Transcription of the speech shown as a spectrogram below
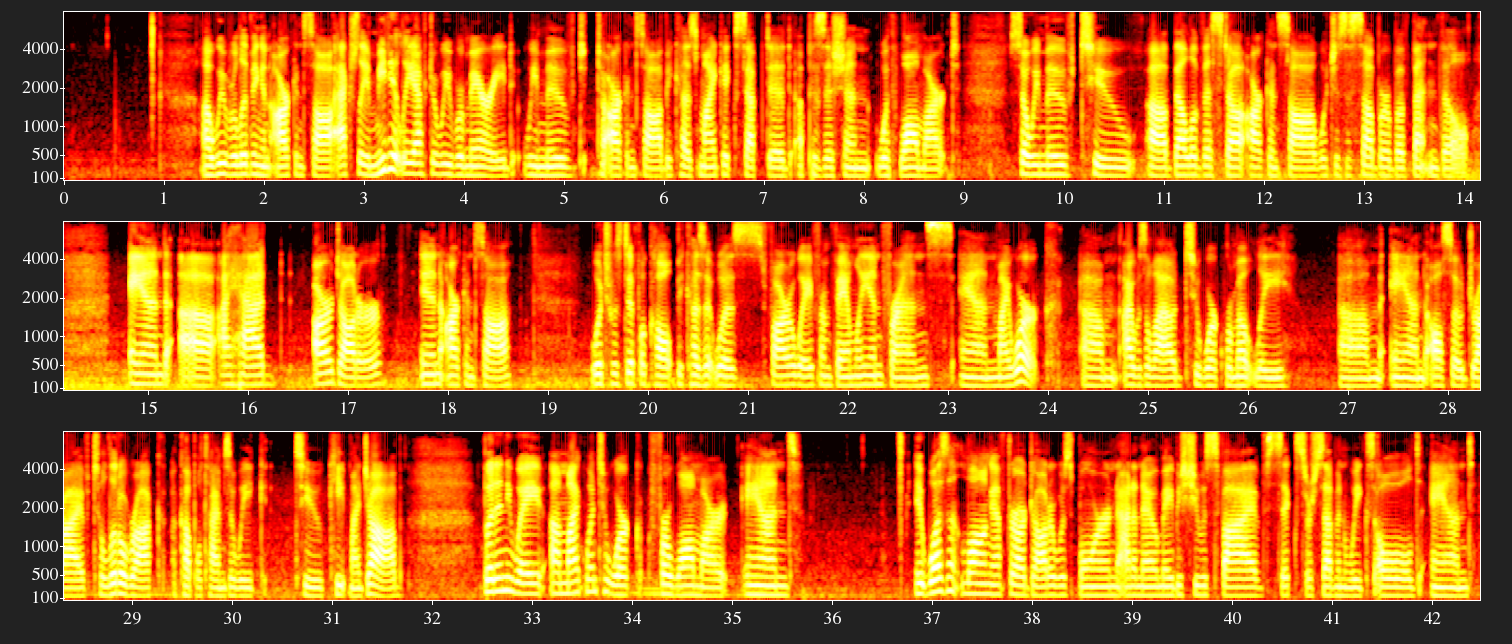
uh, we were living in Arkansas. Actually, immediately after we were married, we moved to Arkansas because Mike accepted a position with Walmart. So we moved to uh, Bella Vista, Arkansas, which is a suburb of Bentonville. And uh, I had our daughter in Arkansas, which was difficult because it was far away from family and friends and my work. Um, I was allowed to work remotely um, and also drive to Little Rock a couple times a week to keep my job. But anyway, uh, Mike went to work for Walmart, and it wasn't long after our daughter was born. I don't know, maybe she was five, six, or seven weeks old, and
